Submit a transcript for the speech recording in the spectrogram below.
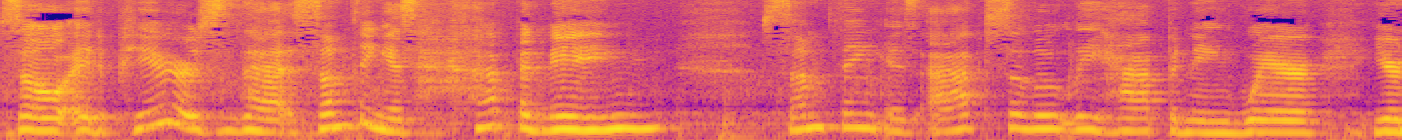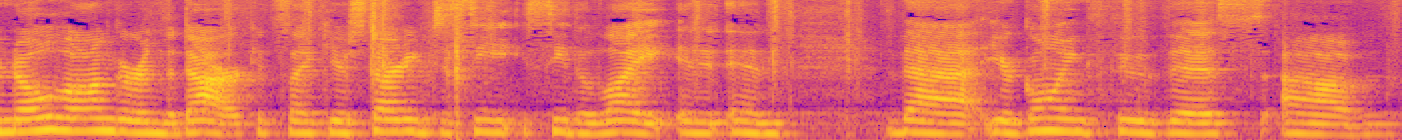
So it appears that something is happening. Something is absolutely happening where you're no longer in the dark. It's like you're starting to see see the light, and, and that you're going through this. Um,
